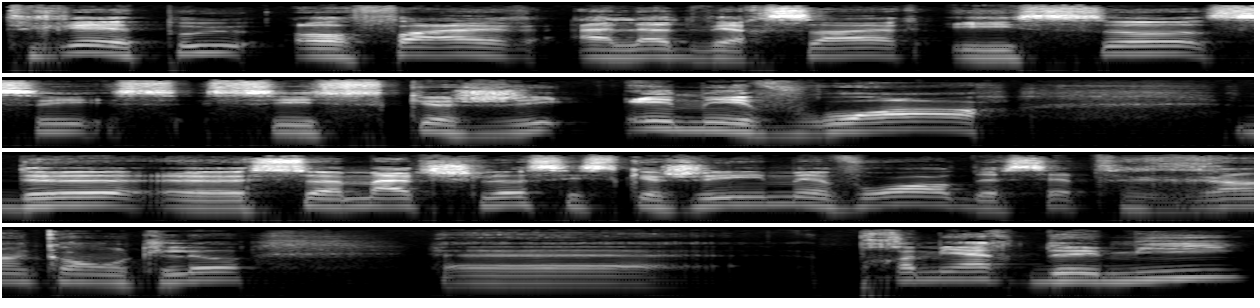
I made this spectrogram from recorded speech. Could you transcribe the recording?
très peu offert à l'adversaire. Et ça, c'est ce que j'ai aimé voir de euh, ce match-là. C'est ce que j'ai aimé voir de cette rencontre-là. Euh, première demi,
